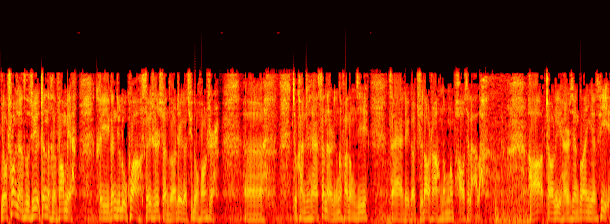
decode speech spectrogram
有超选四驱，真的很方便，可以根据路况随时选择这个驱动方式。呃，就看这台3.0的发动机在这个直道上能不能跑起来了。好，照例还是先关 ESP。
